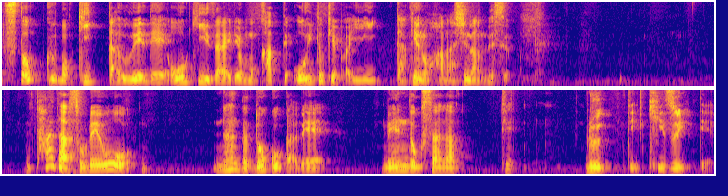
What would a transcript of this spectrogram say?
ストックも切った上で大きい材料も買って置いとけばいいだけの話なんですよ。ただそれをなんかどこかで面倒くさがってるって気づいて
